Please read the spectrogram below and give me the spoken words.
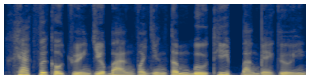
khác với câu chuyện giữa bạn và những tấm bưu thiếp bạn bè gửi.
